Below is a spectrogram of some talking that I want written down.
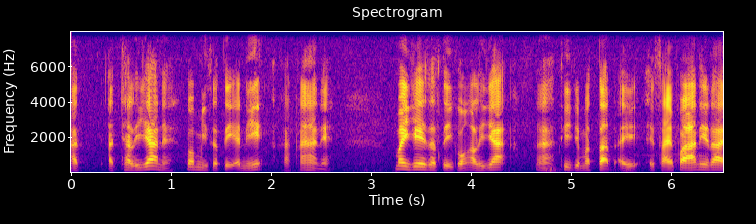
อ อัจฉริยะเนี่ยก็มีสติอันนี้ขันห้าเนี่ยไม่ใช่สติของอริยะที่จะมาตัดไอ้ไอสายฟ้านี่ได้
